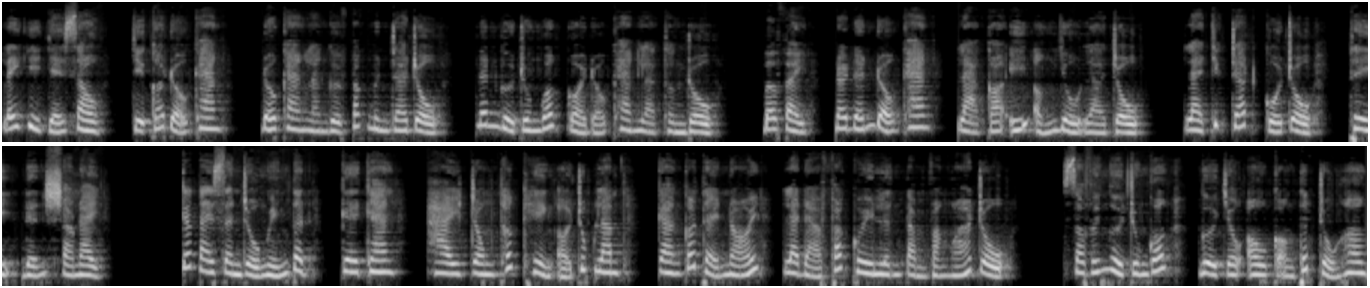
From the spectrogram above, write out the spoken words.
lấy gì dễ sầu, chỉ có Đỗ Khang. Đỗ Khang là người phát minh ra rượu, nên người Trung Quốc gọi Đỗ Khang là thần rượu. Bởi vậy, nói đến Đỗ Khang là có ý ẩn dụ là rượu, là chức trách của rượu thì đến sau này. Các tay sành rượu Nguyễn Tịch, Kê Khang, hai trong thất hiền ở Trúc Lâm càng có thể nói là đã phát huy lên tầm văn hóa rượu. So với người Trung Quốc, người châu Âu còn thích rượu hơn.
